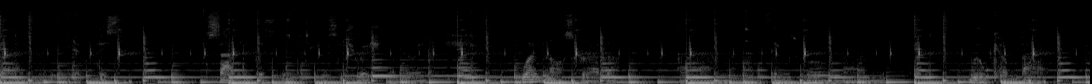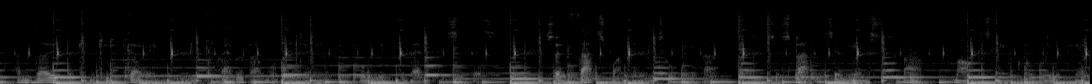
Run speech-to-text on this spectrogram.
know, this sadly, this, this particular situation that we're in won't last forever. Um, and things will um, will come back, and those that can keep going and be clever about what they're doing will reap the benefits of this. So that's what I'm going to be talking about. So it's about resilience, it's about marketing. We'll be looking at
